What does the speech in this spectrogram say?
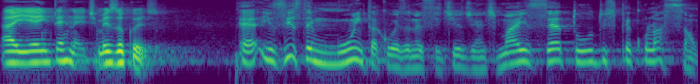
Aí é internet, mesma coisa. É, existem muita coisa nesse sentido, gente, mas é tudo especulação.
